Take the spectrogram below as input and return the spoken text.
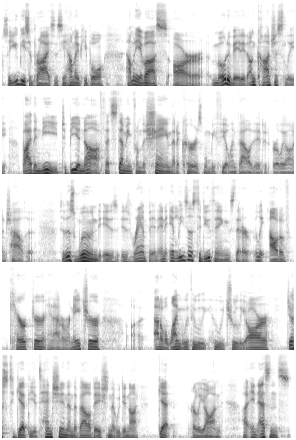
So you'd be surprised to see how many people, how many of us are motivated unconsciously by the need to be enough that's stemming from the shame that occurs when we feel invalidated early on in childhood. So this wound is is rampant and it leads us to do things that are really out of character and out of our nature, uh, out of alignment with who we, who we truly are, just to get the attention and the validation that we did not get early on. Uh, in essence,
